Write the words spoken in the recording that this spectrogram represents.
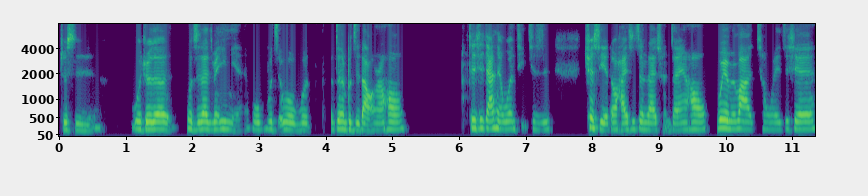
就是我觉得。我只在这边一年，我不知我我我真的不知道。然后这些家庭问题其实确实也都还是正在存在。然后我也没办法成为这些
